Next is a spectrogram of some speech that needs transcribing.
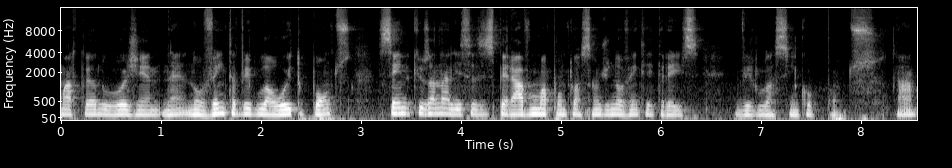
marcando hoje né, 90,8 pontos, sendo que os analistas esperavam uma pontuação de 93,5 pontos. Tá?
